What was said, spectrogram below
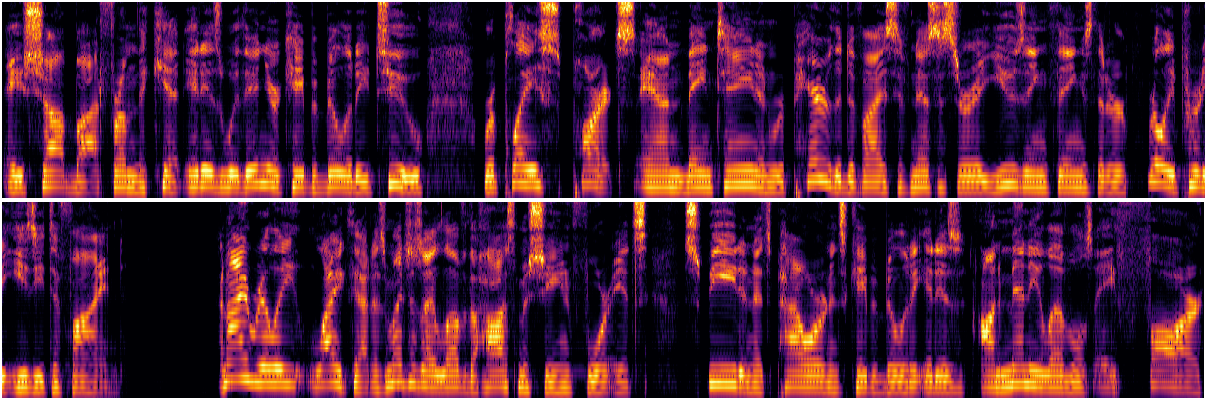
a ShopBot from the kit, it is within your capability to replace parts and maintain and repair the device if necessary using things that are really pretty easy to find. And I really like that. As much as I love the Haas machine for its speed and its power and its capability, it is on many levels a far,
